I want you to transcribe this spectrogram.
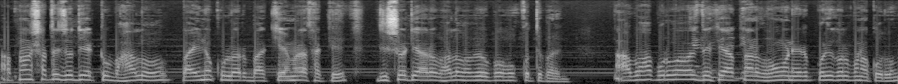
আপনার সাথে যদি একটু ভালো বাইনোকুলার বা ক্যামেরা থাকে, দৃশ্যটি আরও ভালোভাবে উপভোগ করতে পারেন। আবহাওয়া পূর্বাভাস দেখে আপনার ভ্রমণের পরিকল্পনা করুন।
